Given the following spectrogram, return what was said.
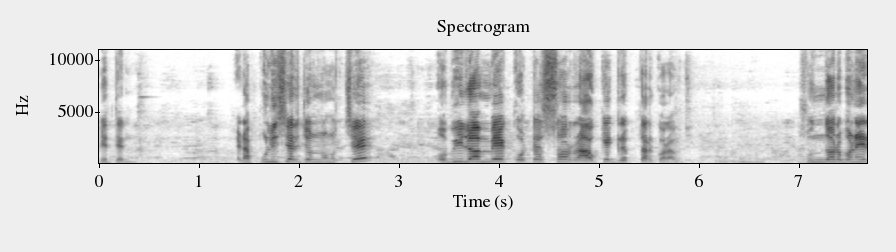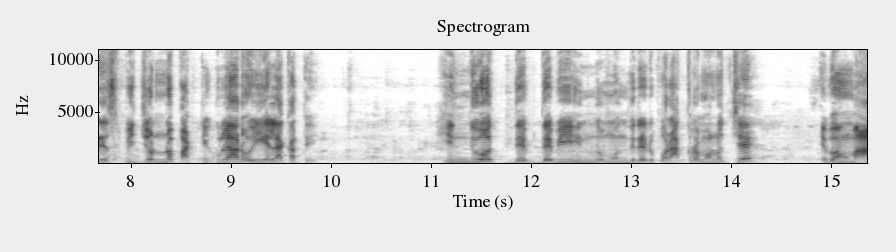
পেতেন না। এটা পুলিশের জন্য হচ্ছে, অবিলম্বে কোটেশ্বর রাওকে গ্রেপ্তার করা উচিত। সুন্দরবনের এসপির জন্য পার্টিকুলার ওই এলাকাতে হিন্দু দেবদেবী হিন্দু মন্দিরের উপর আক্রমণ হচ্ছে এবং মা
